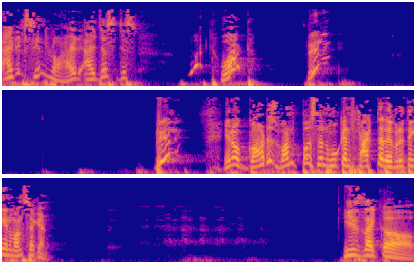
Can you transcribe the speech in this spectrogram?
I didn't sin, Lord. I, I just, just, what? What? Really? Really? You know, God is one person who can factor everything in one second. He's like uh,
